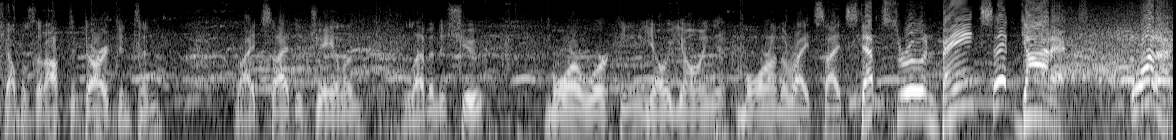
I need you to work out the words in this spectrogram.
Shovels it off to Dargenton. Right side to Jalen. 11 to shoot. Moore working, yo-yoing it. Moore on the right side. Steps through and banks it. Got it. What a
